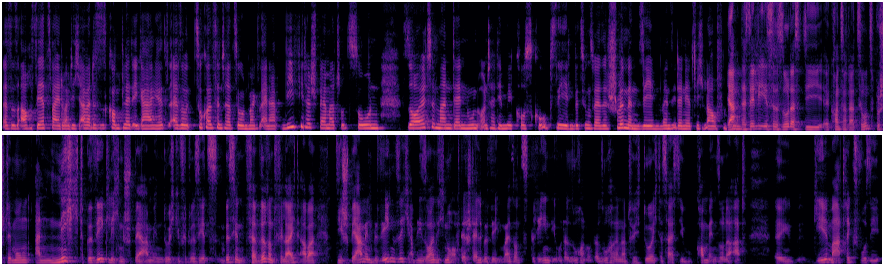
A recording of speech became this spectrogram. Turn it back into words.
das ist auch sehr zweideutig, aber das ist komplett egal jetzt. Also zur Konzentration, Max Einer. Wie viele Spermatozoen sollte man denn nun unter dem Mikroskop sehen, beziehungsweise schwimmen sehen, wenn sie denn jetzt nicht laufen Ja, können? tatsächlich ist es so, dass die äh, Konzentrationsbestimmung an nicht beweglichen Spermien durchgeführt wird. Das ist jetzt ein bisschen verwirrend vielleicht, aber die Spermien bewegen sich, aber die sollen sich nur auf der Stelle bewegen, weil sonst drehen die Untersucher und Untersucherinnen natürlich durch. Das heißt, die kommen in so eine Art äh, Gelmatrix, wo sie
